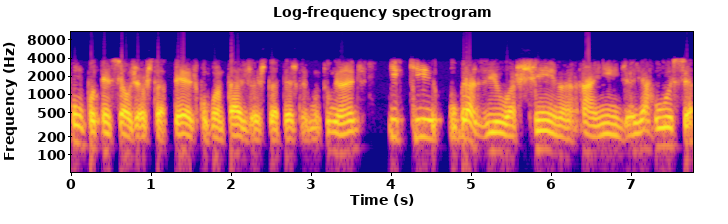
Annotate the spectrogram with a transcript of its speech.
com um potencial geoestratégico, vantagens geoestratégicas muito grandes, e que o Brasil, a China, a Índia e a Rússia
